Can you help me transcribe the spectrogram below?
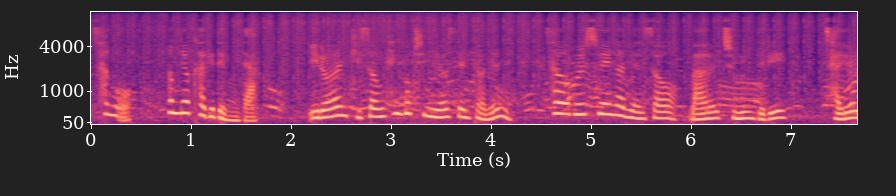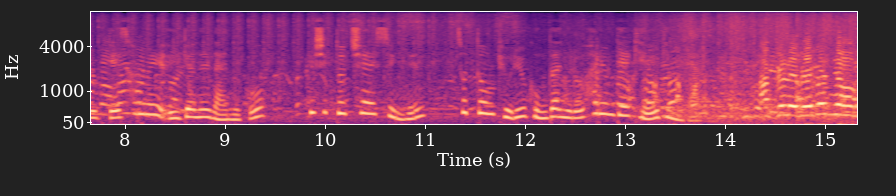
상호 협력하게 됩니다. 이러한 기성 행복시니어센터는 사업을 수행하면서 마을 주민들이 자유롭게 서로의 의견을 나누고 휴식도 취할 수 있는 소통 교류 공간으로 활용될 계획입니다. 안클레 100원요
